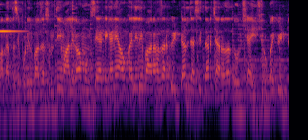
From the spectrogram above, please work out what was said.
बघा तसे पुढील बाजार समिती मालेगाव मुंगसे या ठिकाणी अवकालेली बारा हजार क्विंटल जास्तीत दर चार हजार दोनशे ऐंशी रुपये क्विंटल.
